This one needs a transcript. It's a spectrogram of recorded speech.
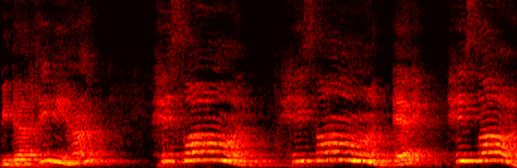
بداخلها حصان. حصان. إح حصان.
